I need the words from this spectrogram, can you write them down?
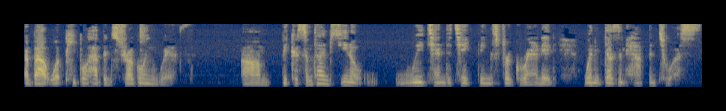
about what people have been struggling with. Um, because sometimes, you know, we tend to take things for granted when it doesn't happen to us.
